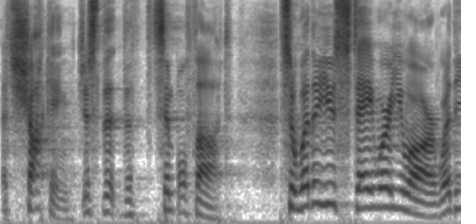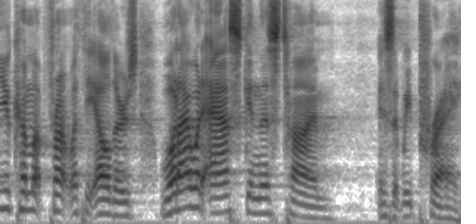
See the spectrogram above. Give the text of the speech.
that's shocking. Just the, the simple thought. So whether you stay where you are, whether you come up front with the elders, what I would ask in this time is that we pray.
